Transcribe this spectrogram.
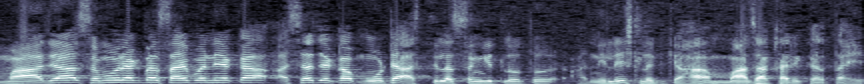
माझ्यासमोर एकदा साहेबांनी एका अशाच एका मोठ्या हस्तीला सांगितलं होतं निलेश लंके हा माझा कार्यकर्ता आहे.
